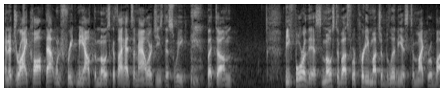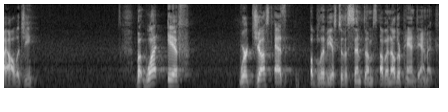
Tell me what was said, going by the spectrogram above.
and a dry cough. That one freaked me out the most because I had some allergies this week. but um, before this, most of us were pretty much oblivious to microbiology. But what if we're just as oblivious to the symptoms of another pandemic,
